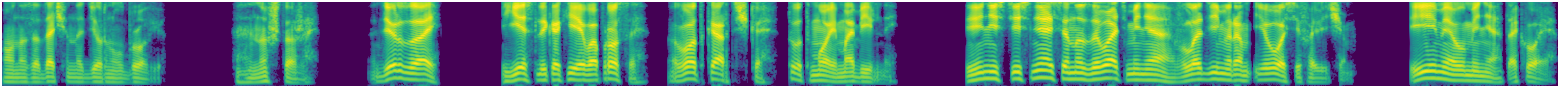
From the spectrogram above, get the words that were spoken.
Он озадаченно дернул бровью. Ну что же, дерзай. Если какие вопросы, вот карточка, тут мой мобильный. И не стесняйся называть меня Владимиром Иосифовичем. Имя у меня такое.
